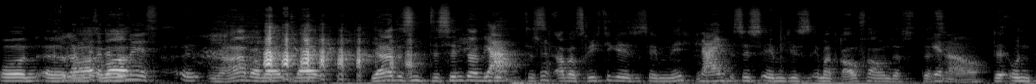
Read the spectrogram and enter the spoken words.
Und, äh, Solange war, er war, Dumme ist. Äh, ja, aber weil, weil ja, das sind, das sind dann die, Ja. das, aber das Richtige ist es eben nicht. Nein. Es ist eben dieses immer draufhauen, das, das Genau. der, und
